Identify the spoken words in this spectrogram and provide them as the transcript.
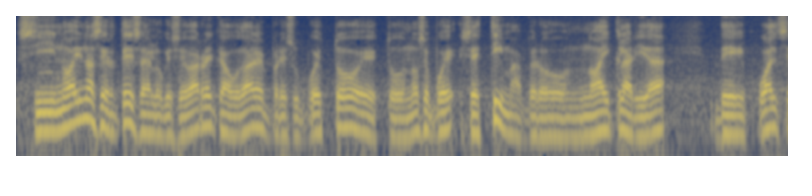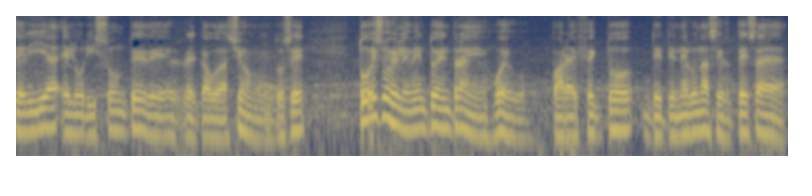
Si no hay una certeza de lo que se va a recaudar, el presupuesto esto no se puede, se estima, pero no hay claridad de cuál sería el horizonte de recaudación. Entonces, todos esos elementos entran en juego para efecto de tener una certeza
